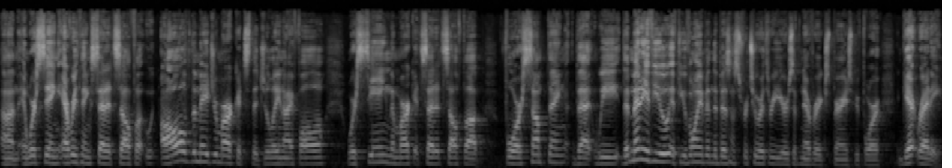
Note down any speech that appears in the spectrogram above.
Um, and we're seeing everything set itself up. All of the major markets that Julie and I follow, we're seeing the market set itself up for something that we, that many of you, if you've only been in the business for two or three years, have never experienced before. Get ready.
